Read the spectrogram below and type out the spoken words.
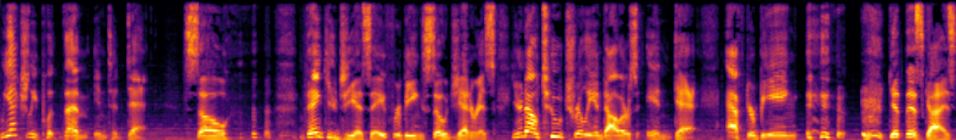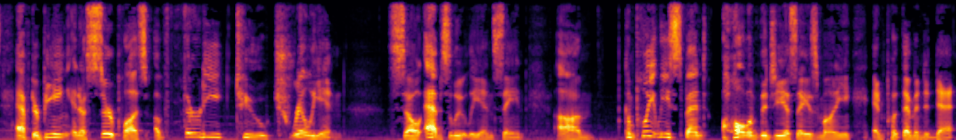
we actually put them into debt. So, thank you, GSA, for being so generous. You're now $2 trillion in debt after being, get this, guys, after being in a surplus of 32 trillion. So, absolutely insane. Um, completely spent all of the GSA's money and put them into debt.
